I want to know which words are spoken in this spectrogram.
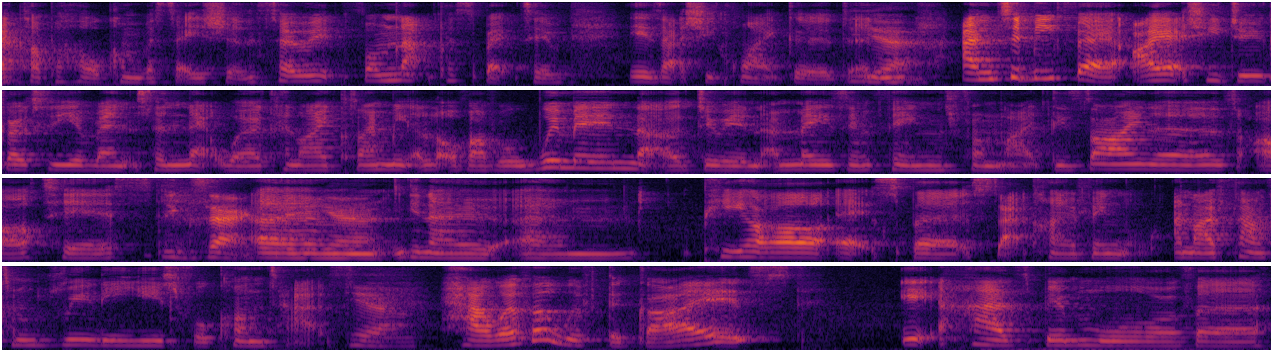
strike up a whole conversation. So, it, from that perspective, is actually quite good. And, Yeah. and to be fair, I actually do go to the events and network, and I, cause I meet a lot of other women that are doing amazing things from like designers, artists, Exactly. um, yeah. you know, um, PR experts, that kind of thing. And I found some really useful contacts. Yeah. However, with the guys, it has been more of a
